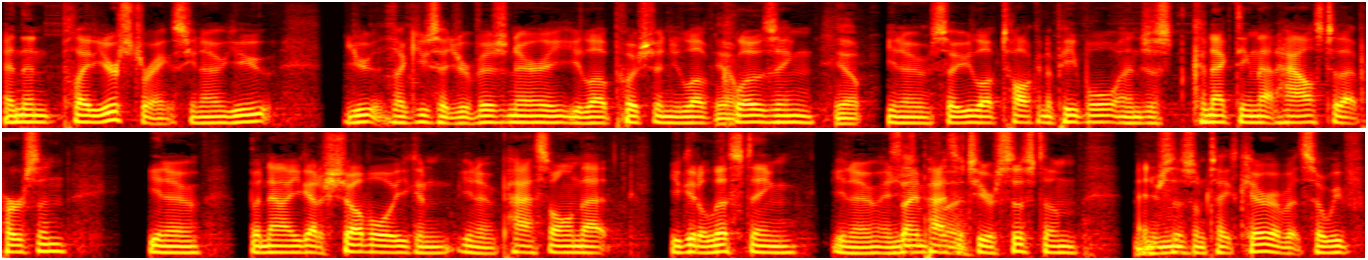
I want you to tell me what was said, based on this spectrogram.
And then play to your strengths. You know, you you like you said, you're visionary. You love pushing. You love Yep. closing. yep. You know, so you love talking to people and just connecting that house to that person. You know, but now you got a shovel. You can you know pass on that. You get a listing. You know, and you Same just pass thing. it to your system, and Mhm. your system takes care of it. So we've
